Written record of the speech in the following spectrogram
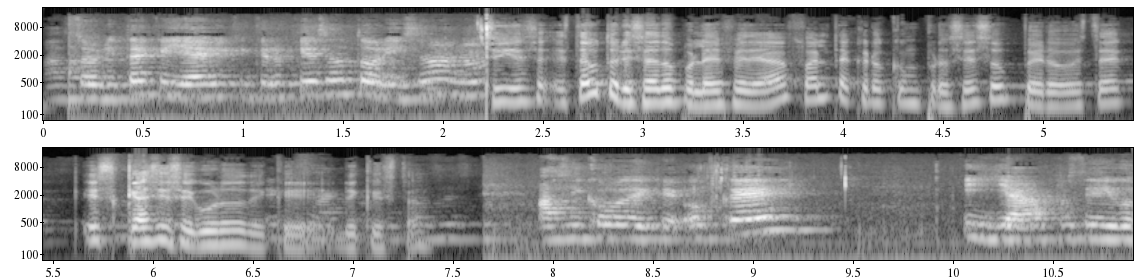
Hasta ahorita que ya vi que creo que ya se autorizó, ¿no? Sí, es- está autorizado por la FDA, falta creo que un proceso, pero está es casi seguro de que, Exacto, de que está. entonces, así como de que, ok, y ya, pues te digo,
